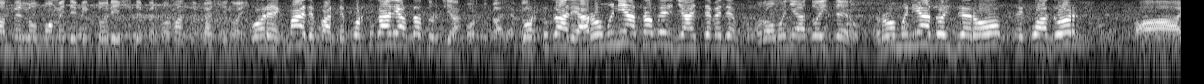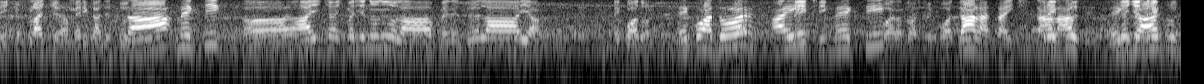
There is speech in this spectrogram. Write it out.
la fel o foame de victorie și de performanță ca și noi. Corect, mai departe, Portugalia sau Turcia? Portugalia. clar. Portugalia, România sau Belgia? Hai să te vedem. România 2-0. România 2-0, Ecuador, A, aici îmi place, America de Sud. da, Mexic, A, aici aș merge, nu, nu, la Venezuela, ia. Ecuador. Ecuador, aici, Mexic. Mexic, Fără doar ce poate. Dallas aici, Trei Dallas, plus, GG exact. trei plus.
